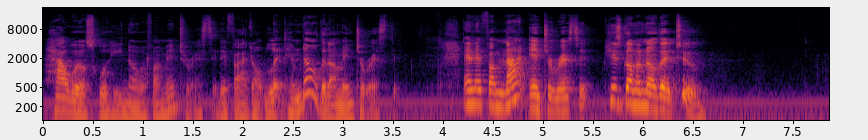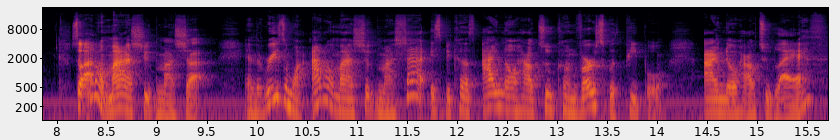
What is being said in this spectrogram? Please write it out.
how else will he know if I'm interested if I don't let him know that I'm interested? And if I'm not interested, he's gonna know that too. So I don't mind shooting my shot. And the reason why I don't mind shooting my shot is because I know how to converse with people. I know how to laugh.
